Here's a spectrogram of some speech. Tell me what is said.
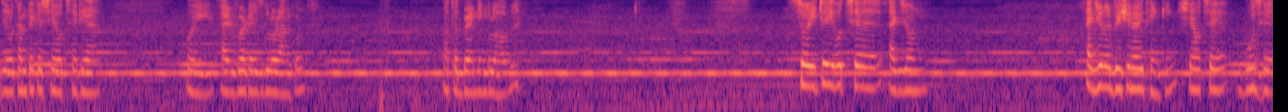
যে ওখান থেকে সে হচ্ছে গিয়ে ওই অ্যাডভার্টাইজগুলো রান করবে, অর্থাৎ ব্র্যান্ডিংগুলো হবে। সো এইটাই হচ্ছে একজন, একজনের ভিশনারি থিঙ্কিং সে হচ্ছে বুঝে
